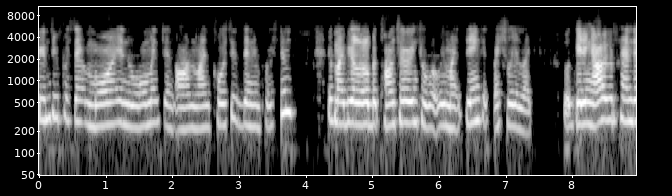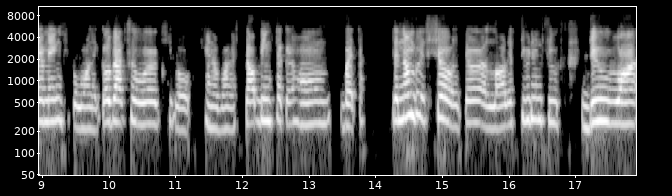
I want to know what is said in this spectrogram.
50% more enrollment in online courses than in person. It might be a little bit contrary to what we might think, especially like getting out of the pandemic, people want to go back to work, people kind of want to stop being stuck at home. But the numbers show there are a lot of students who do want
